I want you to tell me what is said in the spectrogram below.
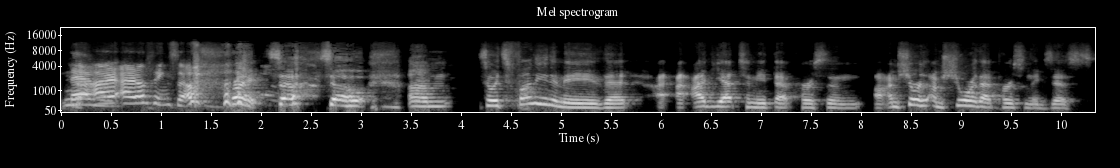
No, Never. I, I don't think so. right so so um so it's funny to me that I, I- i've yet to meet that person i'm sure i'm sure that person exists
